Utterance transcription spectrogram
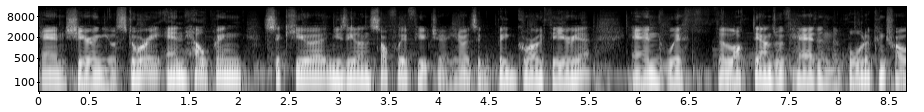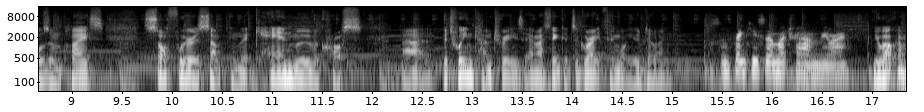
and sharing your story and helping secure New Zealand's software future. You know, it's a big growth area, and with the lockdowns we've had and the border controls in place, software is something that can move across uh, between countries, and I think it's a great thing what you're doing. Awesome. Thank you so much for having me, Ryan. You're welcome.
